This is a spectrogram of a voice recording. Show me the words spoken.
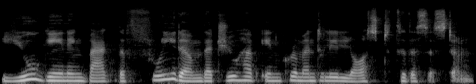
you gaining back the freedom that you have incrementally lost to the system.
